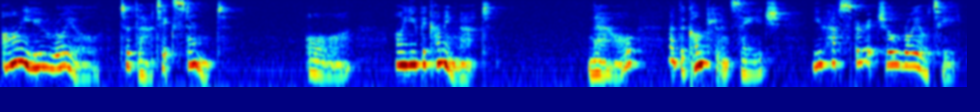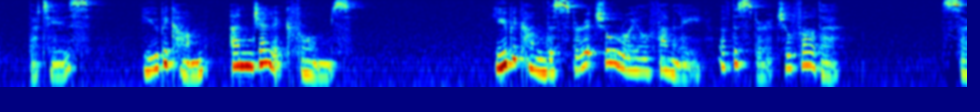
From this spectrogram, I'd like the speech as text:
Are you royal to that extent? Or are you becoming that? Now, at the confluence age, you have spiritual royalty. That is, you become angelic forms. You become the spiritual royal family of the spiritual father. So,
